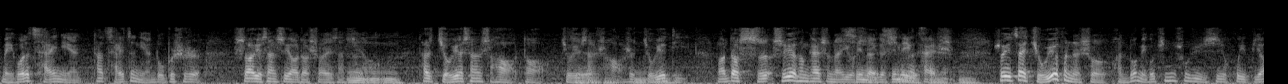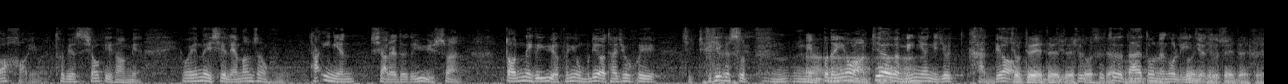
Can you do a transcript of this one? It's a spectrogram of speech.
美国的财年，它财政年度不是十二月三十号到十二月三十号嗯，它是九月三十号到九月三十号，是九月底，然后到十十月份开始呢，又是一个新的开始。所以在九月份的时候，很多美国经济数据是会比较好，因为特别是消费方面，因为那些联邦政府它一年下来的这个预算，到那个月份用不掉，它就会第一个是你不能用了，第二个明年你就砍掉。就对对对，就这个大家都能够理解这个。对对对。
